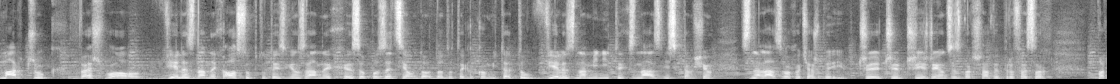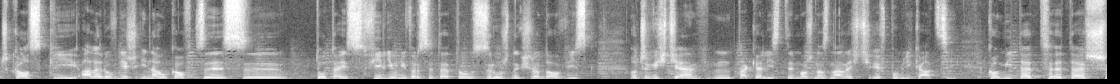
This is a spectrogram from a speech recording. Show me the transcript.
Marczuk weszło wiele znanych osób tutaj związanych z opozycją do, do, do tego komitetu. Wiele znamienitych nazwisk tam się znalazło, chociażby czy, czy przyjeżdżający z Warszawy profesor Paczkowski, ale również i naukowcy z tutaj, z filii uniwersytetu, z różnych środowisk. Oczywiście mm, takie listy można znaleźć w publikacji. Komitet e, też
